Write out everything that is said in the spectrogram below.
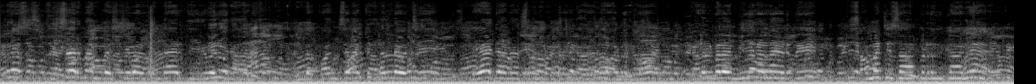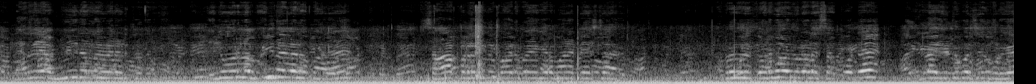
நிறைய சம்பந்தம் ஃபிஷர்மேன் ஃபெஸ்டிவல் ரெண்டாயிரத்தி இருபத்தி நாலு. இந்த ஃபங்க்ஷனை கடல்ல வச்சு டேட் அனௌன்ஸ்மெண்ட் பண்றதுக்காக தான் வந்திருக்கோம். கடல் மேல மீனெல்லாம் எடுத்து சமைச்சு சாப்பிடுறதுக்காக நிறைய மீனெல்லாம் வேற எடுத்து வந்திருக்கோம். எங்கள் ஊர்ல மீனை வேலை பாரு. சாப்பிட்றதுக்கு பாடு பயங்கரமான டேஸ்டா இருக்கும். அப்புறம் உங்களுக்கு தொழிலாளர்களோட சப்போர்ட்டு எல்லா யூடியூபர்ஸுக்கும் கொடுங்க.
